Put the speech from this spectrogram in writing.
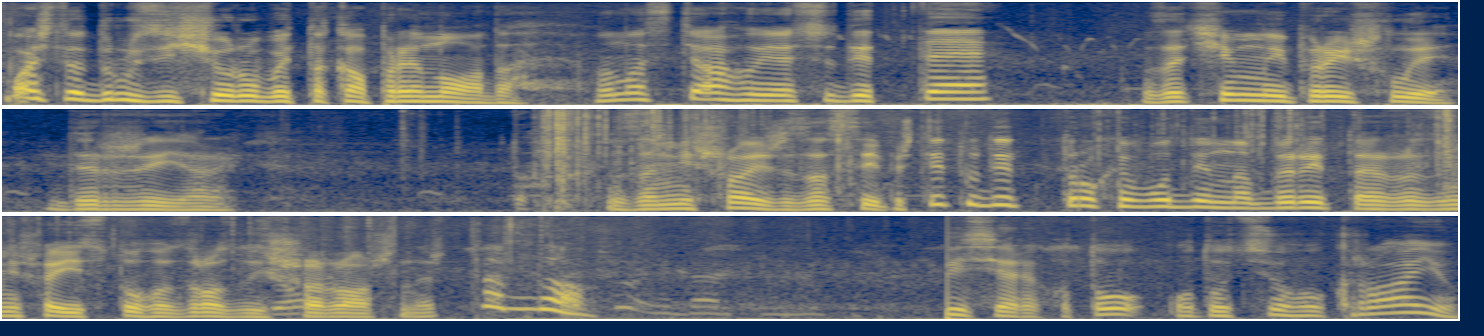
бачите, друзі, що робить така принада. Вона стягує сюди те, за чим ми прийшли. Держи, Ярик. Замішаєш, засипеш. Ти туди трохи води набери та розмішай і з того зразу і шарашнеш. Та да. Дивись, Ярик, ото, от от цього краю,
